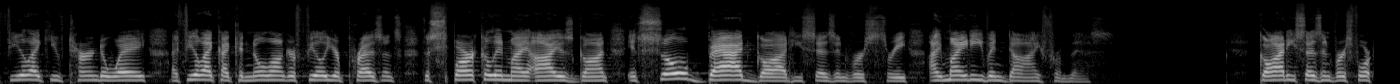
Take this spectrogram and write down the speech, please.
I feel like you've turned away. I feel like I can no longer feel your presence. The sparkle in my eye is gone. It's so bad, God, he says in verse 3, I might even die from this. God, he says in verse 4,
